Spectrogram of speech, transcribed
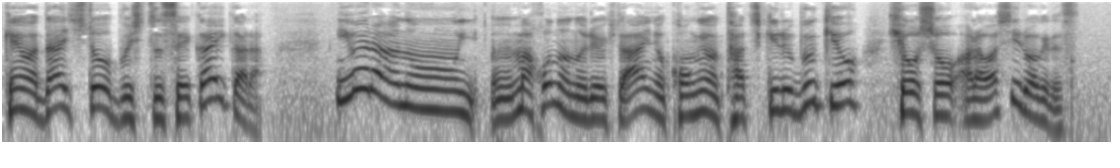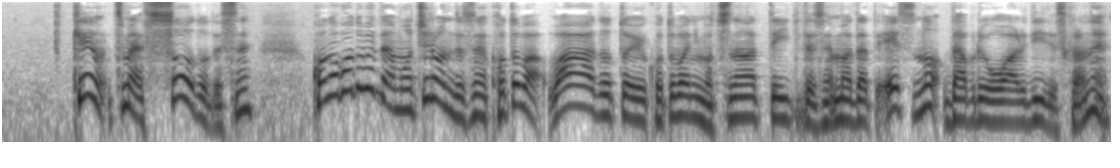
剣は大地と物質世界から、いわゆるあの、まあ、炎の領域と愛の根源を断ち切る武器を表彰、表しているわけです。剣、つまりソードですね。この言葉ではもちろんですね、言葉、ワードという言葉にも繋がっていてですね、まあだって S の WORD ですからね。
